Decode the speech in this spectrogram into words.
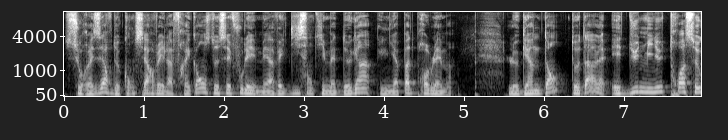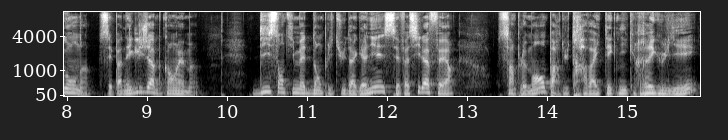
sous réserve de conserver la fréquence de ces foulées, mais avec 10 cm de gain, il n'y a pas de problème. Le gain de temps total est d'une minute 3 secondes, c'est pas négligeable quand même. 10 cm d'amplitude à gagner, c'est facile à faire, simplement par du travail technique régulier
